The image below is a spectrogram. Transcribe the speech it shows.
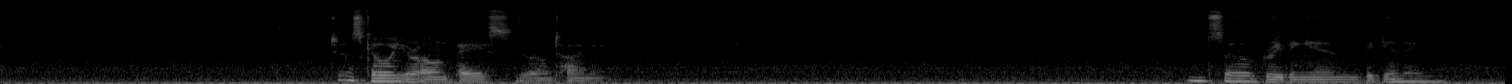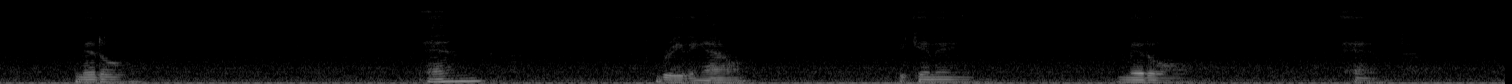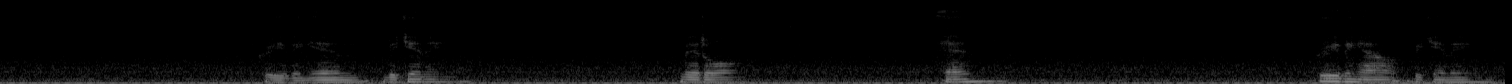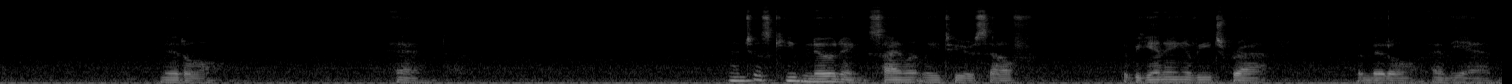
Just go at your own pace, your own timing. And so breathing in, beginning, middle, end breathing out, beginning, middle, end. Breathing in, beginning, middle, end. Breathing out, beginning, middle, end. And just keep noting silently to yourself the beginning of each breath, the middle, and the end.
